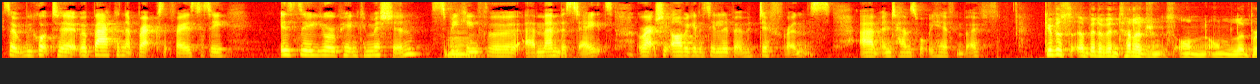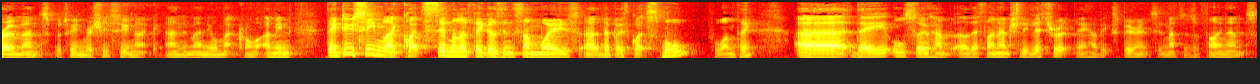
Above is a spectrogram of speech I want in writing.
So we've got to we're back in that Brexit phase to see is the European Commission speaking for uh, member states or actually are we going to see a little bit of a difference um, in terms of what we hear from both Give us a bit of intelligence on, on le bromance between Rishi Sunak and Emmanuel Macron. I mean, they do seem like quite similar figures in some ways. Uh, they're both quite small, for one thing. Uh, they also have, uh, they're financially literate, they have experience in matters of finance.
